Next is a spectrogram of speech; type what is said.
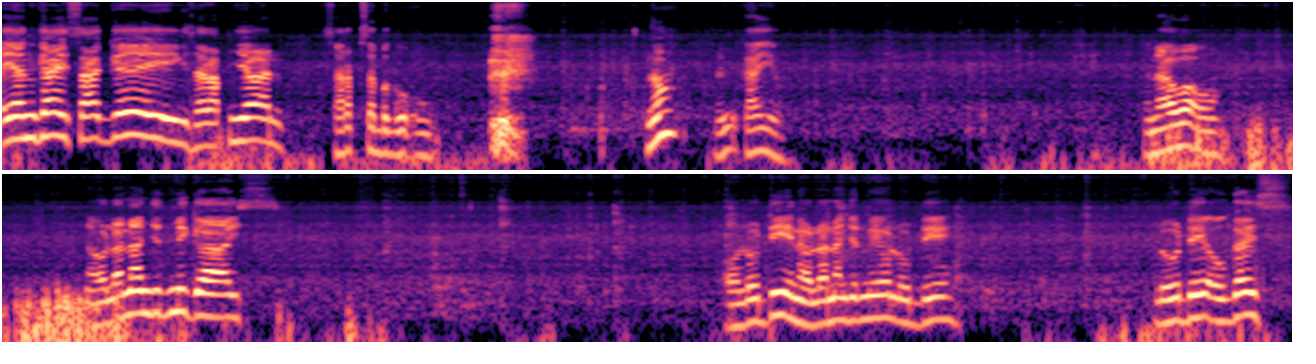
Ayan guys, saging. Sarap niyan. Sarap sa bagoong. no? Dami kayo. Tanawa oh. Naulanan jud mi guys. Oh, Lodi. Naulanan jud mi oh, Lodi. Lodi oh guys.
